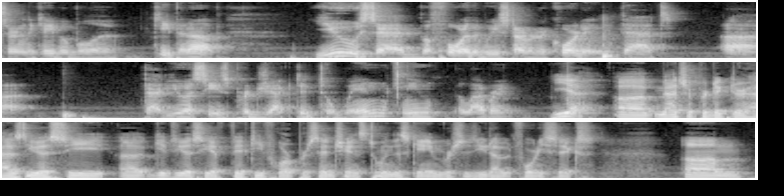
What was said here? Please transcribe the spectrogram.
certainly capable of keeping up. You said before that we started recording that uh, that USC is projected to win. Can you elaborate? Yeah, uh, matchup predictor has USC uh, gives USC a fifty four percent chance to win this game versus UW at forty six. Um,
